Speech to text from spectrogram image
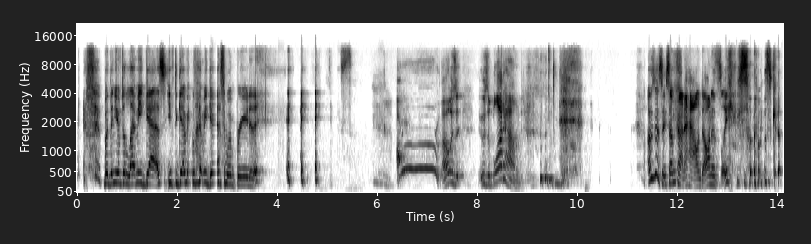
but then you have to let me guess. You have to get me let me guess what breed it is. Oh, oh was it? It was a bloodhound. I was gonna say some kind of hound, honestly. So that was good.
